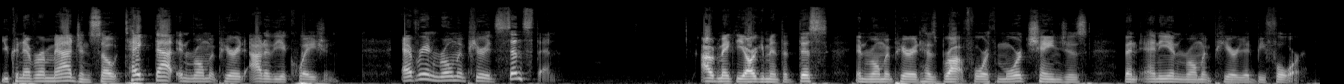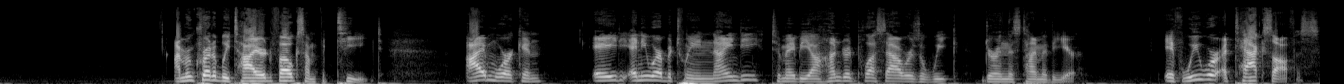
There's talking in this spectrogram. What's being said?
you can ever imagine. So take that enrollment period out of the equation. Every enrollment period since then, I would make the argument that this enrollment period has brought forth more changes than any enrollment period before. I'm incredibly tired, folks. I'm fatigued. I'm working 80, anywhere between 90 to maybe 100 plus hours a week during this time of the year. If we were a tax office,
